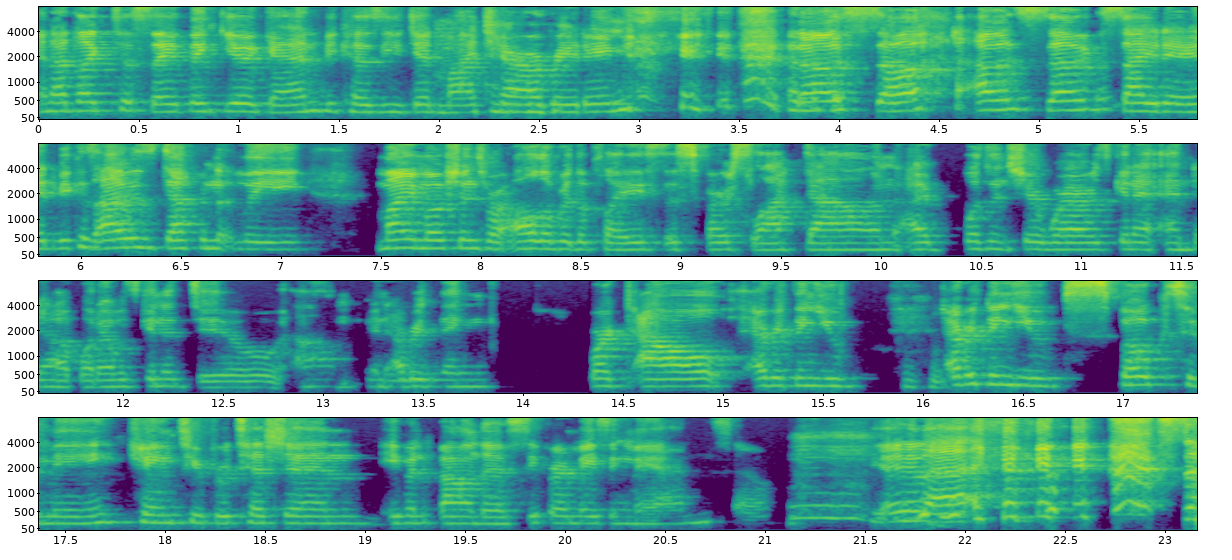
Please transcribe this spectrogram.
And i'd like to say thank you again because you did my tarot reading. And i was so i was so excited because i was definitely my emotions were all over the place this first lockdown. I wasn't sure where i was going to end up what i was going to do um, and everything worked out. Everything you mm-hmm. everything you spoke to me came to fruition even found a super amazing man. So yeah that. So,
